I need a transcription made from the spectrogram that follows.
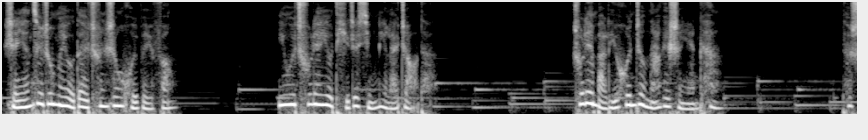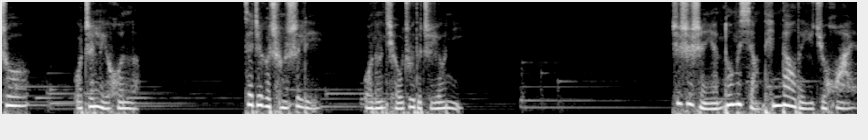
沈岩最终没有带春生回北方，因为初恋又提着行李来找他。初恋把离婚证拿给沈岩看。他说：“我真离婚了。在这个城市里，我能求助的只有你。”这是沈岩多么想听到的一句话呀！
